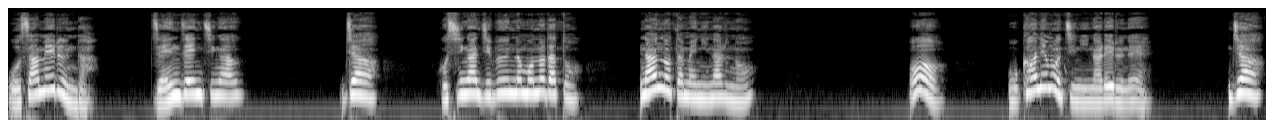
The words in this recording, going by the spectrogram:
収めるんだ。全然違う。じゃあ、星が自分のものだと、何のためになるの？ああ、お金持ちになれるね。じゃあ、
